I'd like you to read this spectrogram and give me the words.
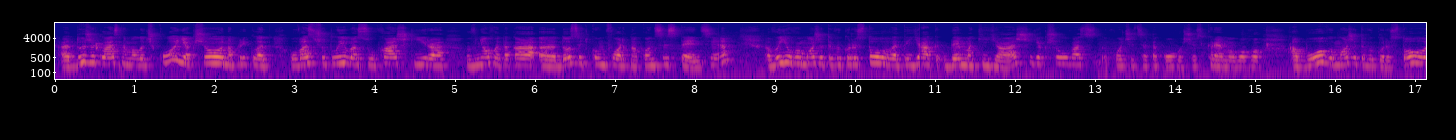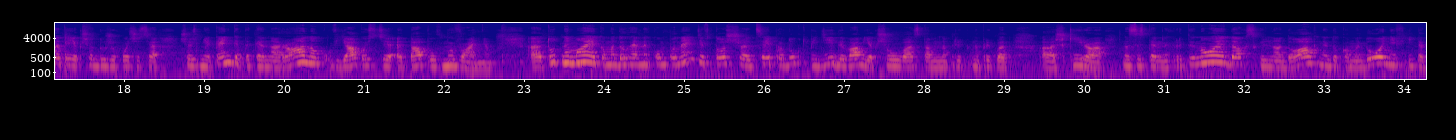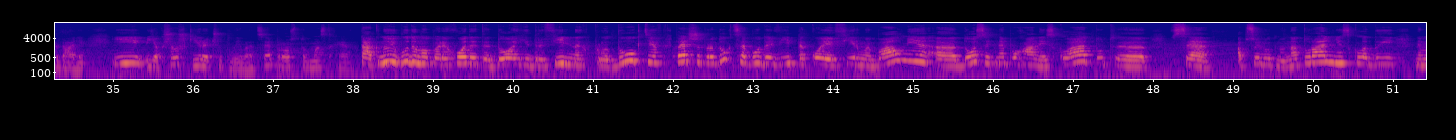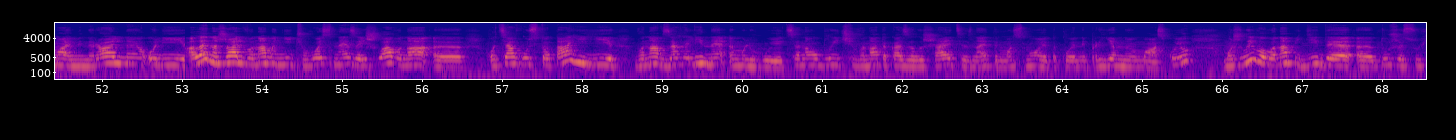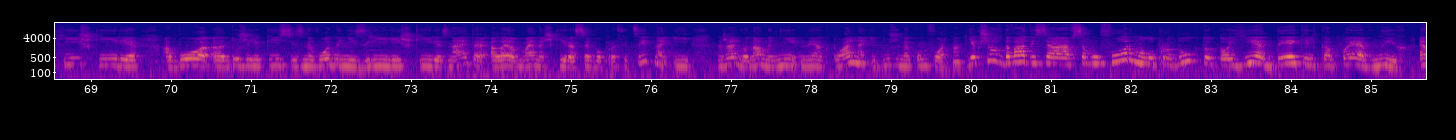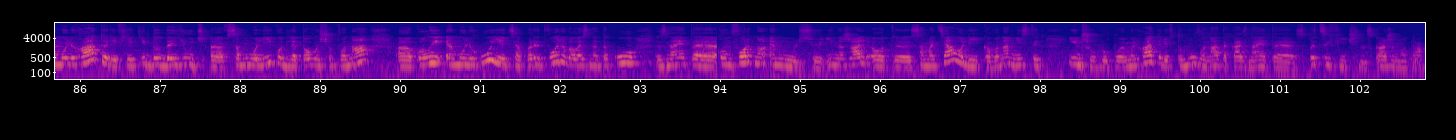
Е, Дуже класне молочко. Якщо, наприклад, у вас чутлива суха шкіра, в нього така е, досить комфортна консистенція. Ви його можете використовувати як демакіяж, якщо у вас хочеться такого щось кремового, або ви можете використовувати, якщо дуже хочеться щось м'якеньке, таке на ранок в якості етапу вмивання. Е, Тут немає комедогенних компонентів, тож цей продукт підійде вам, якщо у вас там, наприклад, е, шкіра на системних ретиноїдах, схильна до акне, до комедонів і так далі. І якщо шкіра чутлива, це просто must have. Так, ну і будемо переходити до гідрофільних продуктів. Перший продукт це буде від такої фірми Balmy. Е, Досить непоганий склад. Тут е, все. Абсолютно натуральні склади, немає мінеральної олії, але на жаль, вона мені чогось не зайшла. Вона е, оця густота її, вона взагалі не емульгується на обличчі. Вона така залишається, знаєте, масною такою неприємною маскою. Можливо, вона підійде е, дуже сухій шкірі або е, дуже якійсь зневодненій зрілій шкірі, знаєте, але в мене шкіра себопрофіцитна і, на жаль, вона мені не актуальна і дуже некомфортна. Якщо вдаватися в саму формулу продукту, то є декілька певних емульгаторів, які додають е, в саму олійку для того, щоб вона, е, коли емульгується, перетворювалась на таку, знаєте, комфортну емульсію. І, на жаль, от е, саме ця олійка вона містить іншу групу емульгаторів, тому вона така, знаєте, специфічна, скажімо так.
